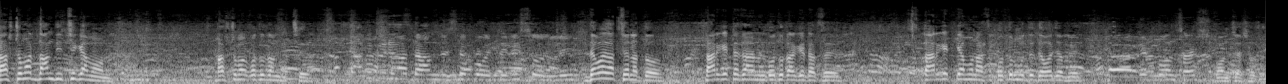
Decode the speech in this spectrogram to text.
কাস্টমার দাম দিচ্ছে কেমন? কাস্টমার কত দাম দিচ্ছে? দেওয়া যাচ্ছে না তো। টার্গেটটা জানাবেন, কত টার্গেট আছে? টার্গেট কেমন আছে? কতর মধ্যে দেওয়া যাবে? পঞ্চাশ হাজার।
